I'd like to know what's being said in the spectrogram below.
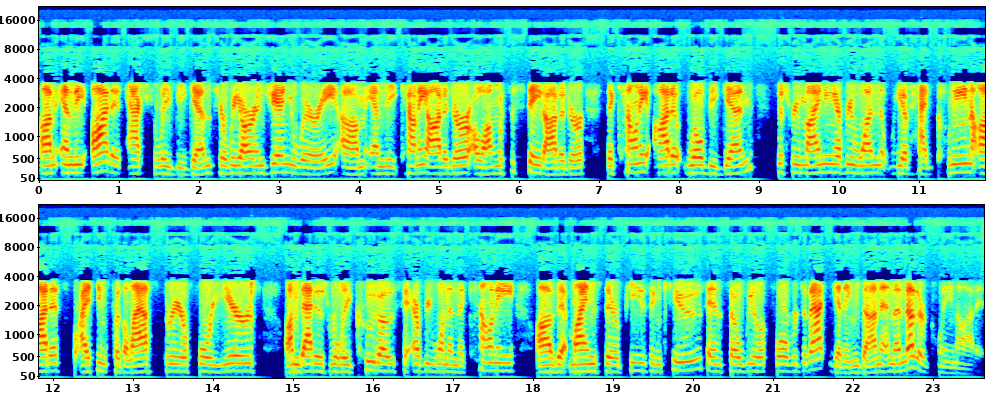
Um, and the audit actually begins. Here we are in January, um, and the county auditor, along with the state auditor, the county audit will begin. Just reminding everyone that we have had clean audits, for, I think, for the last three or four years. Um, that is really kudos to everyone in the county uh, that minds their P's and Q's, and so we look forward to that getting done and another clean audit.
